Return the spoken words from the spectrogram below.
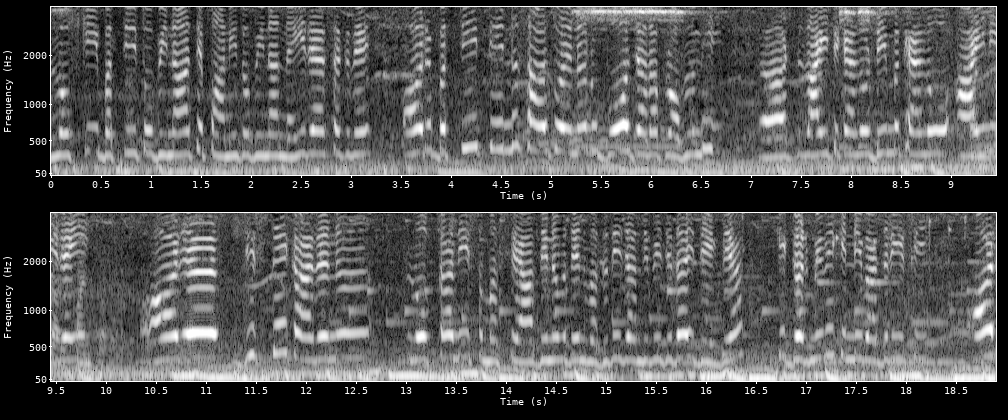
ਲੋਕੀ ਬੱਤੀ ਤੋਂ ਬਿਨਾ ਤੇ ਪਾਣੀ ਤੋਂ ਬਿਨਾ ਨਹੀਂ ਰਹਿ ਸਕਦੇ। ਔਰ ਬੱਤੀ 3 ਸਾਲ ਤੋਂ ਇਹਨਾਂ ਨੂੰ ਬਹੁਤ ਜ਼ਿਆਦਾ ਪ੍ਰੋਬਲਮ ਸੀ। ਲਾਈਟ ਕਹਿ ਲੋ ਡਿਮ ਕਹਿ ਲੋ ਆ ਹੀ ਨਹੀਂ ਰਹੀ। ਔਰ ਜਿਸ ਦੇ ਕਾਰਨ ਲੋਕਾਂ ਦੀ ਸਮੱਸਿਆ ਦਿਨੋ ਦਿਨ ਵੱਧਦੀ ਜਾਂਦੀ ਵੀ ਜਿਹਦਾ ਇਹ ਦੇਖਦੇ ਆ ਕਿ ਗਰਮੀ ਵੀ ਕਿੰਨੀ ਵੱਧ ਰਹੀ ਸੀ। ਔਰ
